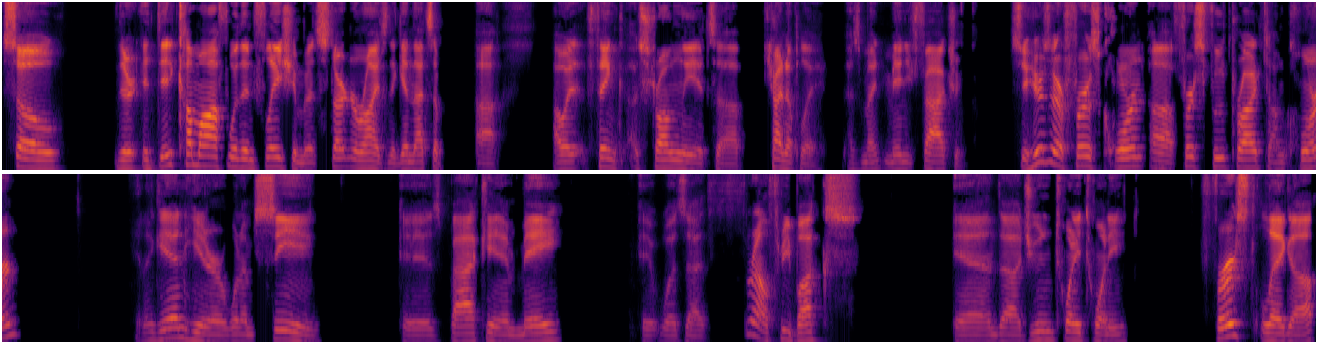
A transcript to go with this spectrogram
So there, it did come off with inflation, but it's starting to rise. And again, that's a, uh, I would think uh, strongly it's a China play as manufacturing. So here's our first corn, uh, first food product on corn. And again, here, what I'm seeing is back in May, it was at around three bucks. And uh, June 2020, first leg up,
